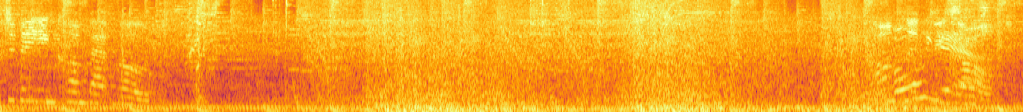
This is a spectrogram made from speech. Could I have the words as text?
Activating combat mode. Conflict Oh, yeah. resolved.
